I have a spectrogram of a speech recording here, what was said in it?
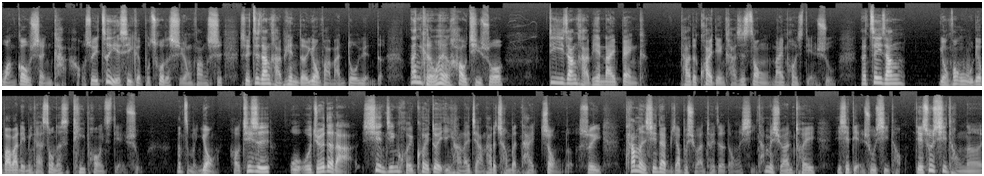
网购神卡。好，所以这也是一个不错的使用方式。所以这张卡片的用法蛮多元的。那你可能会很好奇说，第一张卡片 Line Bank 它的快点卡是送 Line Points 点数，那这一张。永丰五五六八八联名卡送的是 T Points 点数，那怎么用？好，其实我我觉得啦，现金回馈对银行来讲，它的成本太重了，所以他们现在比较不喜欢推这个东西。他们喜欢推一些点数系统，点数系统呢，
